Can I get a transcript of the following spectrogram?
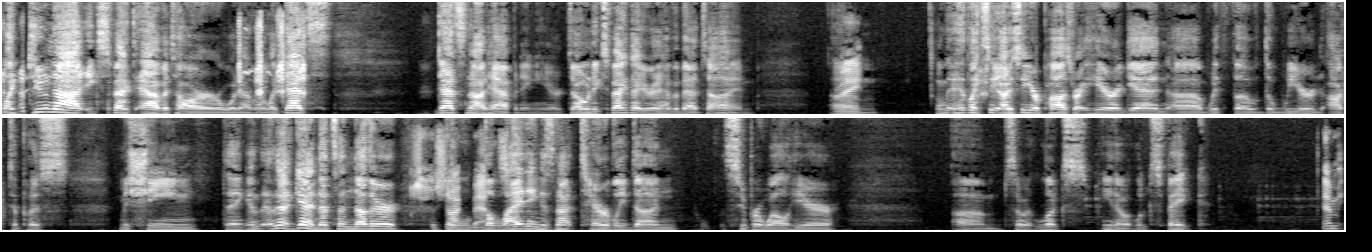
Like, do not expect Avatar or whatever. Like, that's that's not happening here. Don't expect that. You're gonna have a bad time. Right. Um, like, see, I see your pause right here again uh, with the the weird octopus machine thing, and, and again, that's another. The, the lighting is not terribly done super well here. Um, so it looks, you know, it looks fake. I mean,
